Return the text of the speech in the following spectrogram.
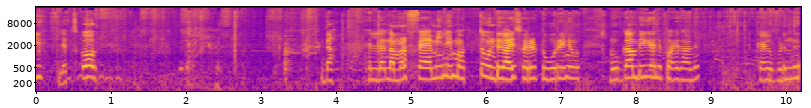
ഈ ലെറ്റ്സ് ഗോ ഇതാ എല്ലാം നമ്മുടെ ഫാമിലി മൊത്തം ഉണ്ട് ഗൈസ് ഒരു ടൂറിന് മൂകാംബികയിൽ പോയതാണ്. ഒക്കെ ഇവിടുന്ന്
